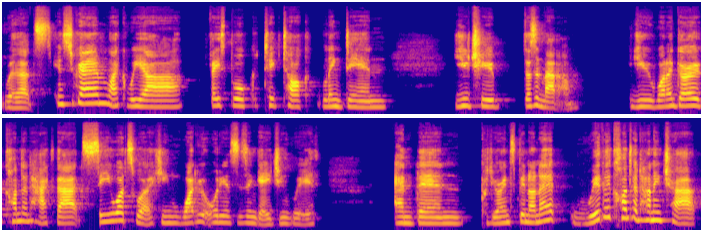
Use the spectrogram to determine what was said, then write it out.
whether that's Instagram, like we are, Facebook, TikTok, LinkedIn, YouTube, doesn't matter you want to go content hack that, see what's working, what your audience is engaging with, and then put your own spin on it with a content honey trap,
